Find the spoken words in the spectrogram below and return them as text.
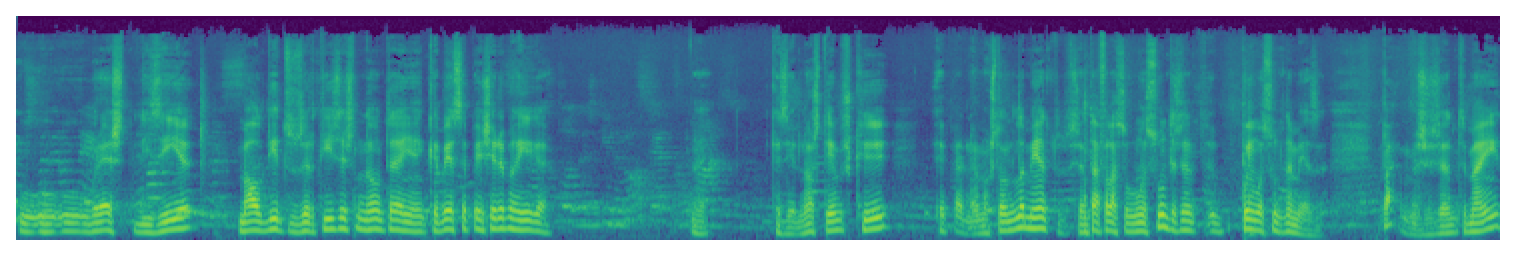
O, o, o Brecht dizia malditos os artistas que não têm cabeça para encher a barriga. É? Quer dizer, nós temos que. Não é uma questão de lamento. Se a gente está a falar sobre um assunto, a gente põe um assunto na mesa. Mas a gente também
